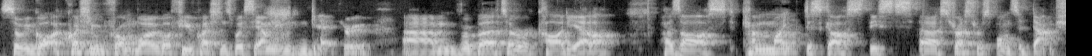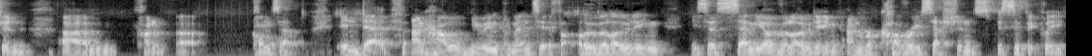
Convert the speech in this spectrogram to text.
So we've got a question from, well, we've got a few questions. We'll see how many we can get through. Um, Roberto Ricardiella has asked, can Mike discuss this uh, stress response adaptation um, kind of uh, concept in depth and how you implement it for overloading. He says semi overloading and recovery sessions specifically.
